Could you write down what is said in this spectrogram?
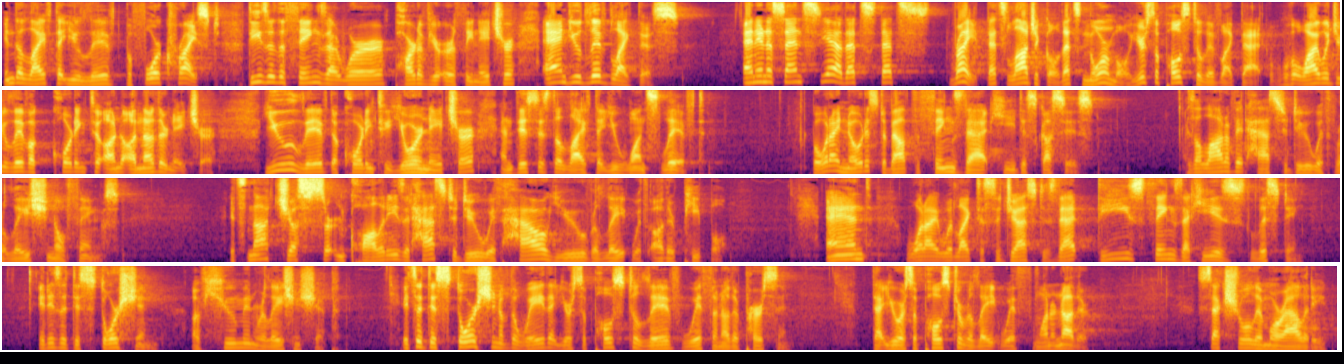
In the life that you lived before Christ. These are the things that were part of your earthly nature, and you lived like this. And in a sense, yeah, that's, that's right. That's logical. That's normal. You're supposed to live like that. Why would you live according to another nature? You lived according to your nature, and this is the life that you once lived. But what I noticed about the things that he discusses is a lot of it has to do with relational things. It's not just certain qualities, it has to do with how you relate with other people. And what I would like to suggest is that these things that he is listing, it is a distortion of human relationship. It's a distortion of the way that you're supposed to live with another person, that you are supposed to relate with one another sexual immorality.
